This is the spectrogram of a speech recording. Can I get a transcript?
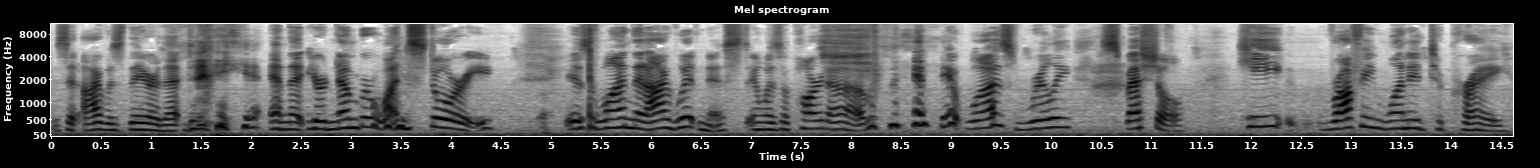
Is that I was there that day and that your number one story is one that I witnessed and was a part of. and it was really special he Rafi wanted to pray.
